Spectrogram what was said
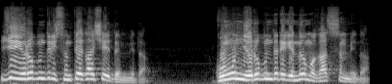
이제 여러분들이 선택하셔야 됩니다. 공은 여러분들에게 넘어갔습니다.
